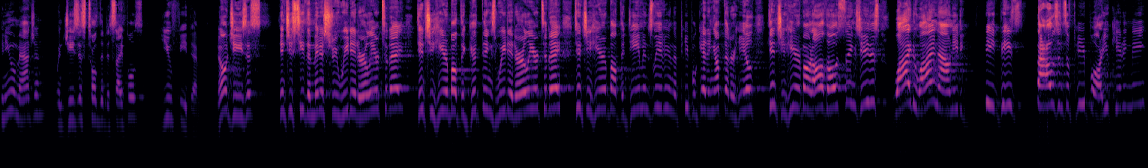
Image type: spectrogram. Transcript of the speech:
Can you imagine when Jesus told the disciples, You feed them? No, Jesus. Didn't you see the ministry we did earlier today? Didn't you hear about the good things we did earlier today? Didn't you hear about the demons leaving and the people getting up that are healed? Didn't you hear about all those things, Jesus? Why do I now need to feed these thousands of people? Are you kidding me?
